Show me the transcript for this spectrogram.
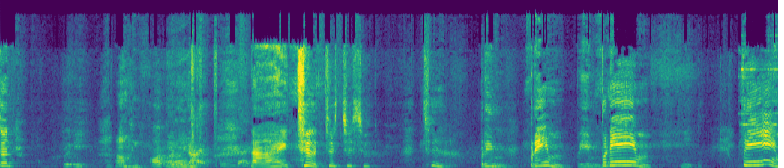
ตัวนี้อออตัวนี้ได้ตัวนี้ได้ได้ชื่อชื่อชื่อชื่อชื่อปริมปริมปริมปริมปริม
